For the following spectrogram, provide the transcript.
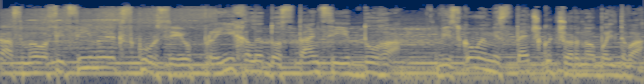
Час ми офіційною екскурсією приїхали до станції Дуга, військове містечко Чорнобиль 2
